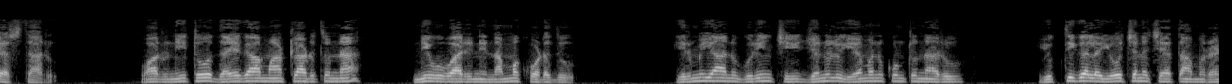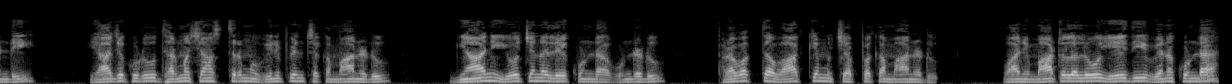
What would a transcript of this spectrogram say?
చేస్తారు. వారు నీతో దయగా మాట్లాడుతున్నా నీవు వారిని నమ్మకూడదు. ఇర్మియాను గురించి జనులు ఏమనుకుంటున్నారు? యుక్తిగల యోచన చేతాము రండి. యాజకుడు ధర్మశాస్త్రము వినిపించక మానడు. జ్ఞాని యోచన లేకుండా ఉండడు. ప్రవక్త వాక్యము చెప్పక మానడు. వాని మాటలలో ఏదీ వినకుండా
